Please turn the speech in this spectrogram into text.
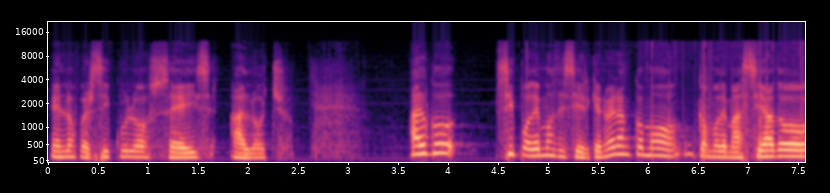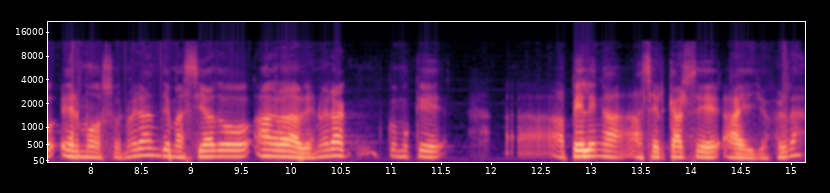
en los versículos 6 al 8. Algo sí podemos decir, que no eran como, como demasiado hermosos, no eran demasiado agradables, no era como que apelen a acercarse a ellos, ¿verdad?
